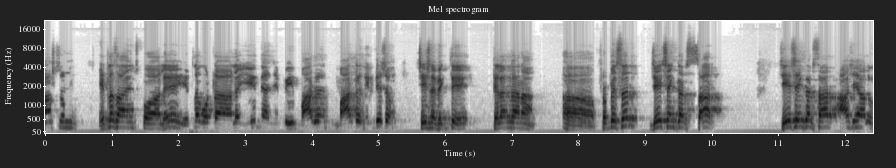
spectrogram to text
రాష్ట్రం ఎట్లా సాధించుకోవాలి ఎట్లా కొట్లాడాలి ఏంది అని చెప్పి మార్గ మార్గ నిర్దేశం చేసిన వ్యక్తే Telangana professor Jayashankar sir. Jayashankar sir ఆశయాలు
